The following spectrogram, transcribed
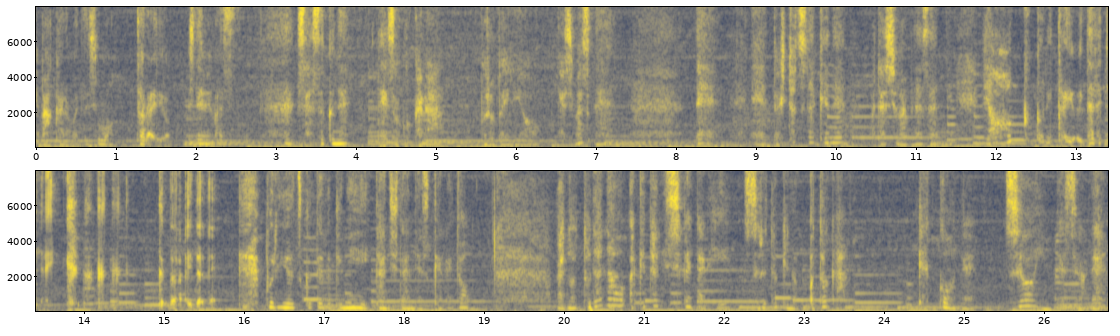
今から私もトライをしてみます。早速ね冷蔵庫からブルーベリーを出しますね。でえっ、と一つだけね私は皆さんによくご理解をいただきたい。この間ねプリンを作った時に感じたんですけれどあの戸棚を開けたり閉めたりする時の音が結構ね強いんですよね。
